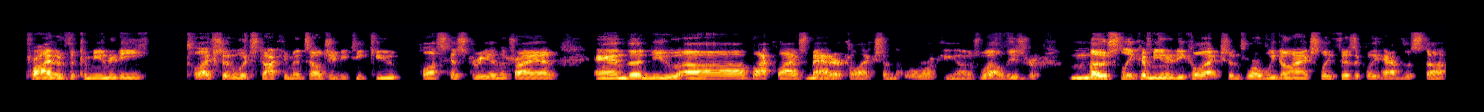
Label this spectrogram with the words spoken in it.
Pride of the Community collection, which documents LGBTQ plus history in the triad, and the new uh, Black Lives Matter collection that we're working on as well. These are mostly community collections where we don't actually physically have the stuff.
